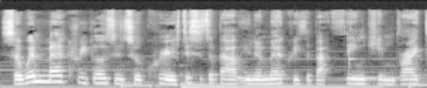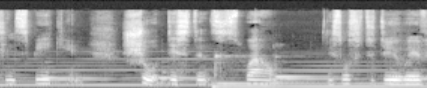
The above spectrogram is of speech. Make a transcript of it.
so when Mercury goes into Aquarius, this is about, you know, Mercury is about thinking, writing, speaking, short distance as well. It's also to do with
